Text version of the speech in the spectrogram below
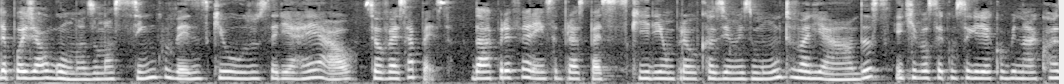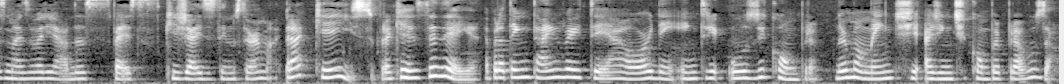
depois de algumas, umas cinco vezes que o uso seria real se houvesse a peça. Dar preferência para as peças que iriam para ocasiões muito variadas e que você conseguiria combinar com as mais variadas peças que já existem no seu armário. Para que isso? Para que essa ideia? É para tentar inverter a ordem entre uso e compra. Normalmente a gente compra para usar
